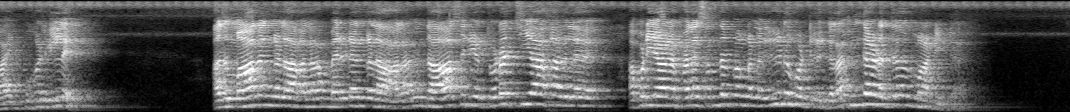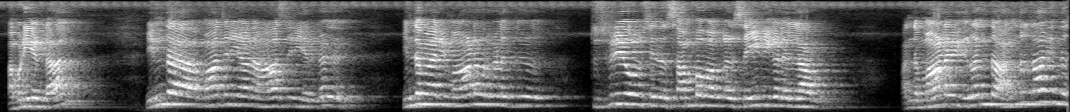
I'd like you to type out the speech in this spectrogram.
வாய்ப்புகள் இல்லை. அது மாதங்கள் ஆகலாம் வருடங்கள் ஆகலாம் இந்த ஆசிரியர் தொடர்ச்சியாக அதில் அப்படியான பல சந்தர்ப்பங்களில் ஈடுபட்டிருக்கலாம். இந்த இடத்துல அது மாட்டிட்டார். அப்படி என்றால் இந்த மாதிரியான ஆசிரியர்கள் இந்த மாதிரி மாணவர்களுக்கு துஷ்பிரயோகம் செய்த சம்பவங்கள் செய்திகள் எல்லாம் அந்த மாணவி இறந்த அன்றுதான் இந்த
